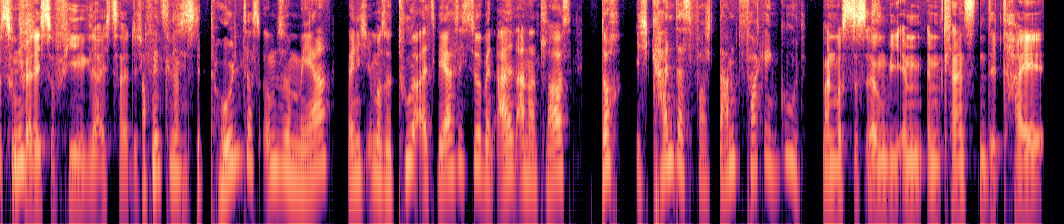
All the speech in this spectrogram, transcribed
zufällig so viel gleichzeitig Aber gut findest du nicht, es kannst? betont das umso mehr, wenn ich immer so tue, als wäre es nicht so, wenn allen anderen klar ist, doch, ich kann das verdammt fucking gut. Man muss das irgendwie im, im kleinsten Detail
